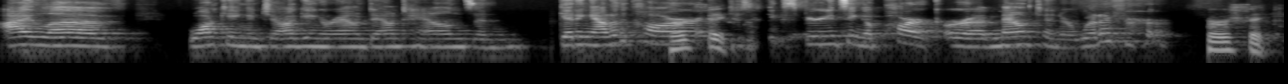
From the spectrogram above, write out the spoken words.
I love walking and jogging around downtowns and getting out of the car Perfect. and just experiencing a park or a mountain or whatever. Perfect.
